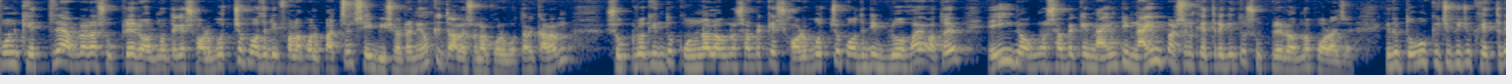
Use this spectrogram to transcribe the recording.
কোন ক্ষেত্রে আপনারা শুক্রের রত্ন থেকে সর্বোচ্চ পজিটিভ ফলাফল পাচ্ছেন সেই বিষয়টা নিয়েও কিন্তু আলোচনা করব। তার কারণ শুক্র কিন্তু কন্যা লগ্ন সাপেক্ষে সর্বোচ্চ পজিটিভ গ্রহ হয়, অতএব এই লগ্ন সাপেক্ষে নাইনটি নাইন পার্সেন্ট ক্ষেত্রে কিন্তু শুক্রের রত্ন পড়া যায় কিন্তু তবু কিছু কিছু ক্ষেত্রে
